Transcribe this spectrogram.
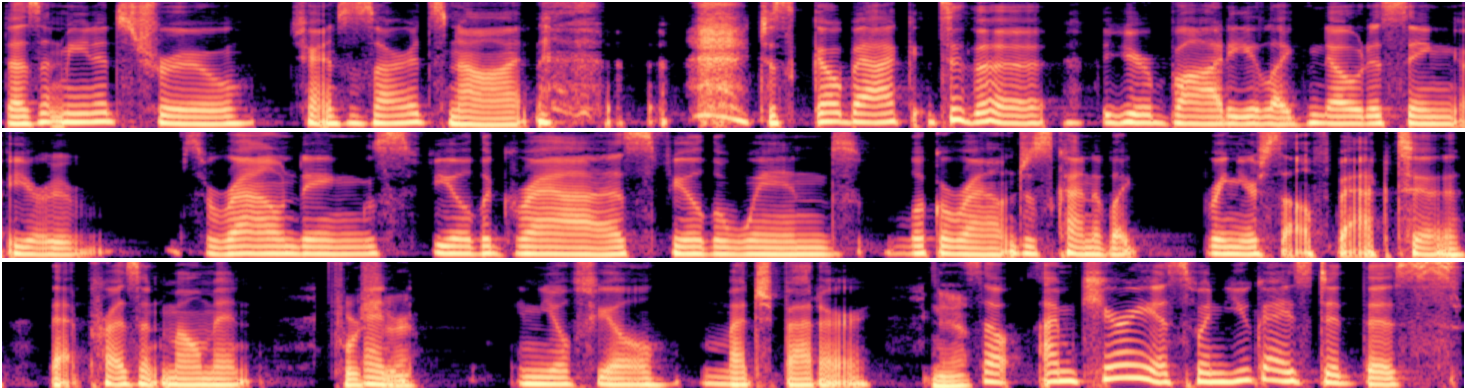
doesn't mean it's true. Chances are it's not. just go back to the, your body, like noticing your surroundings, feel the grass, feel the wind, look around, just kind of like bring yourself back to that present moment For and, sure. and you'll feel much better. Yeah. So I'm curious when you guys did this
